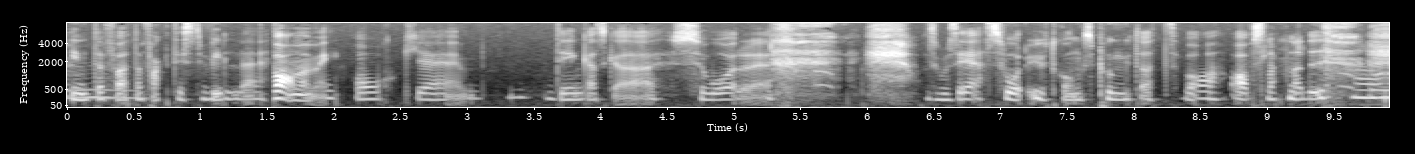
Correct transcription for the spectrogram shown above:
mm. inte för att den faktiskt ville vara med mig. Och eh, det är en ganska svår, eh, vad ska man säga, svår utgångspunkt att vara avslappnad i. Mm.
